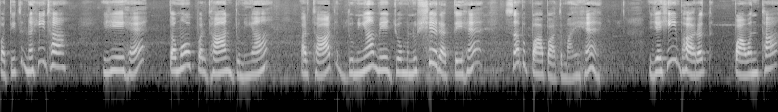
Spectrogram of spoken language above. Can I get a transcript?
पतित नहीं था। ये है तमो प्रधान दुनिया, अर्थात दुनिया में जो मनुष्य रहते हैं सब पाप आत्माएँ हैं। यही भारत पावन था,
